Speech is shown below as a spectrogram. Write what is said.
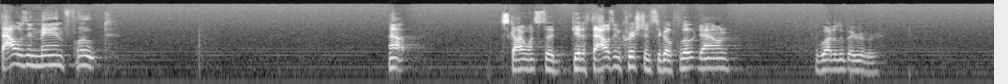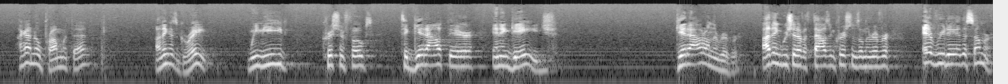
thousand man float. Now, this guy wants to get a thousand Christians to go float down the Guadalupe River. I got no problem with that. I think it's great. We need Christian folks to get out there and engage. Get out on the river. I think we should have a thousand Christians on the river every day of the summer.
